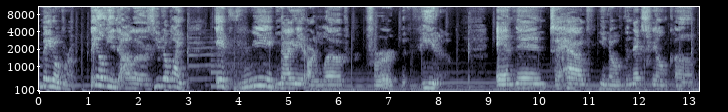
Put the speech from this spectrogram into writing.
made over a billion dollars. You know, like it reignited our love for the theater. And then to have, you know, the next film come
